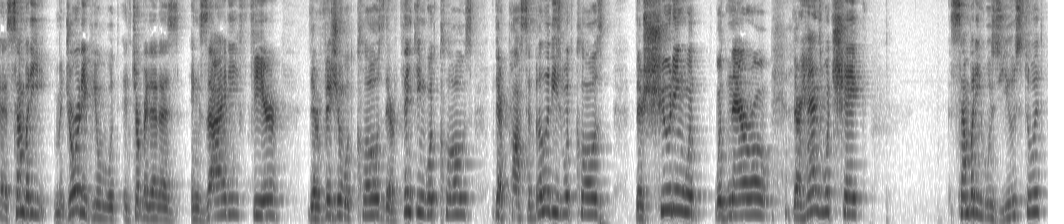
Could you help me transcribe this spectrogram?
Uh, somebody, majority of people would interpret that as anxiety, fear. Their vision would close, their thinking would close, their possibilities would close, their shooting would, would narrow, their hands would shake. Somebody who's used to it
